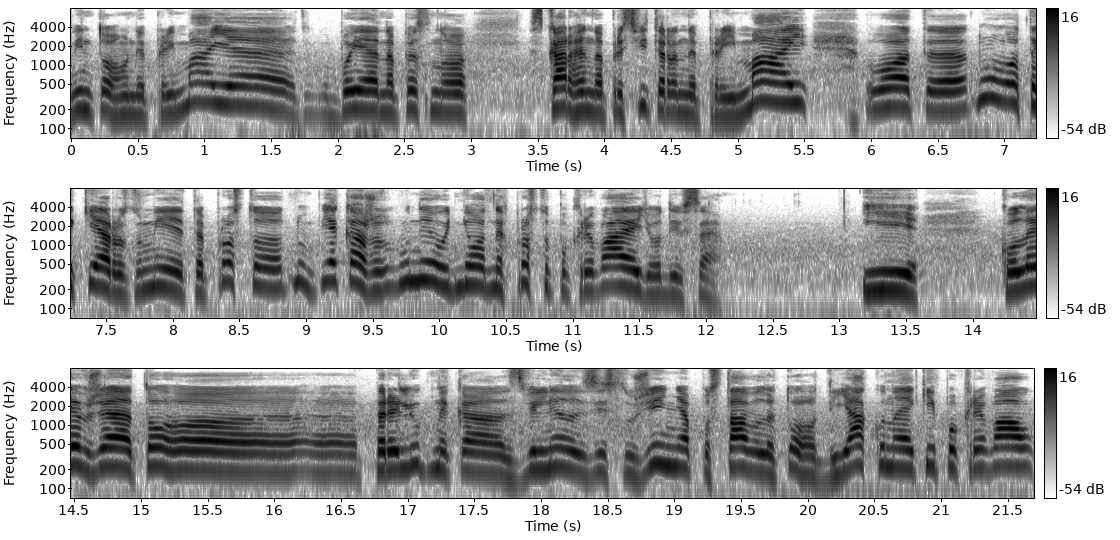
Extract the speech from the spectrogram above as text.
він того не приймає, бо є написано скарги на пресвітера не приймай. От, е, ну, от таке, розумієте. Просто, ну, я кажу, вони одні одних просто покривають, от і все. І коли вже того е, перелюбника звільнили зі служіння, поставили того діякона, який покривав.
